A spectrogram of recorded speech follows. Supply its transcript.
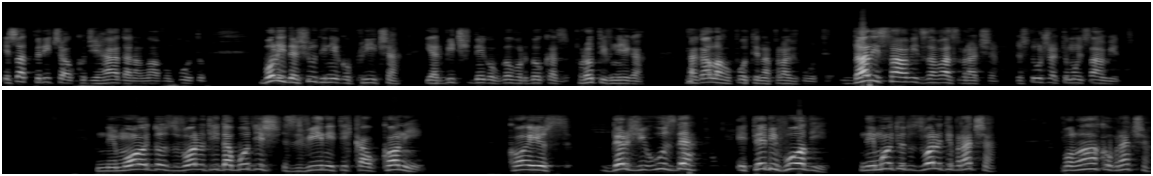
I sad priča oko džihada na Allahovom putu. Boli da šudi njegov priča, jer bit će njegov govor dokaz protiv njega, da ga Allah uputi na pravi put. Da li savjet za vas, braće? Slušajte moj savjet. Nemoj dozvoliti da budiš zviniti kao koni, koji drži uzde i tebi vodi. Nemojte dozvoliti, braća. Polako, braća.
